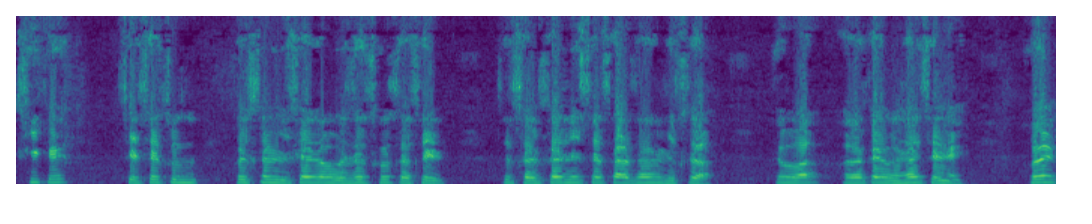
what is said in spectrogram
ठीक आहे. त्याच्यातून प्रश्न विचारायला मदत होत असेल तर सरकारने त्याचा आधार घेतला. तर मला काही म्हणायचं नाही. पण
